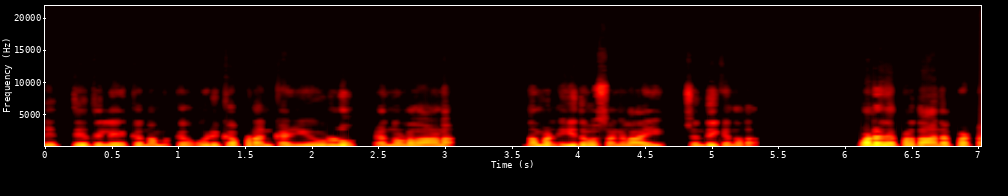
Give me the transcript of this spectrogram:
നിത്യത്തിലേക്ക് നമുക്ക് ഒരുക്കപ്പെടാൻ കഴിയുള്ളൂ എന്നുള്ളതാണ് നമ്മൾ ഈ ദിവസങ്ങളായി ചിന്തിക്കുന്നത്. വളരെ പ്രധാനപ്പെട്ട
